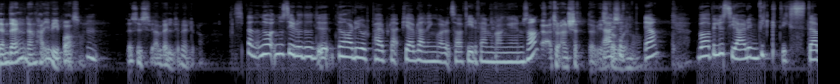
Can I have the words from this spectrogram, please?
den delen den heier vi på. altså. Det syns vi er veldig veldig bra. Spennende. Nå, nå sier du, du, du, har du gjort du sa, fire-fem ganger? noe sånt? Jeg tror det er en sjette vi skal sjette, gå inn nå. Ja. Hva vil du si er de viktigste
